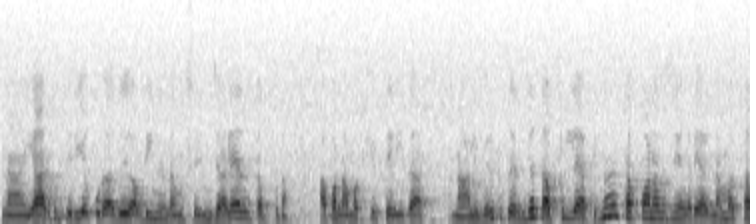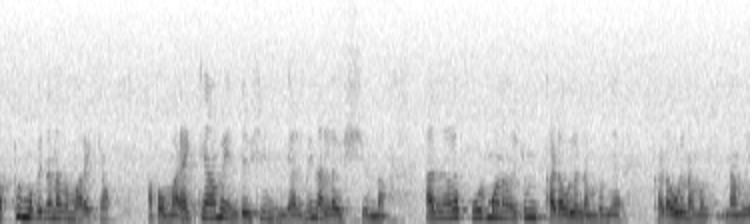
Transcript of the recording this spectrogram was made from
நான் யாருக்கும் தெரியக்கூடாது அப்படின்னு நம்ம செஞ்சாலே அது தப்பு தான் அப்போ நமக்கே தெரியுதா? நாலு பேருக்கு தெரிஞ்சால் தப்பு இல்லை அப்படின்னா அது தப்பான விஷயம் கிடையாது. நம்ம தப்புங்க போய் தானே அதை மறைக்கும். அப்போ மறைக்காமல் எந்த விஷயம் செஞ்சாலுமே நல்ல விஷயந்தான் அதனால் கூடுமான வரைக்கும் கடவுளை நம்புங்க. கடவுள் நமக்கு நம்மளை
